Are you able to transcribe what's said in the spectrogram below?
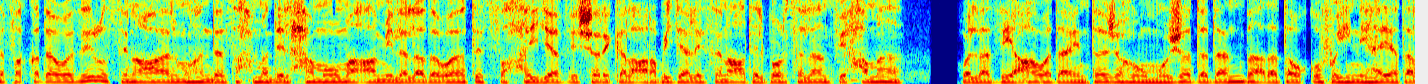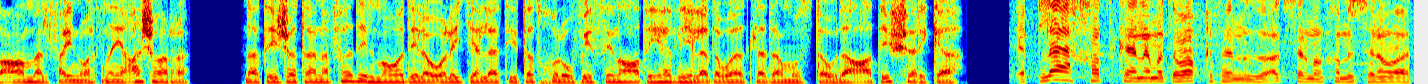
تفقد وزير الصناعة المهندس أحمد الحموم عامل الأدوات الصحية في الشركة العربية لصناعة البورسلان في حماة والذي عاود إنتاجه مجددا بعد توقفه نهاية العام 2012 نتيجة نفاذ المواد الأولية التي تدخل في صناعة هذه الأدوات لدى مستودعات الشركة. إقلاع خط كان متوقفا منذ أكثر من خمس سنوات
